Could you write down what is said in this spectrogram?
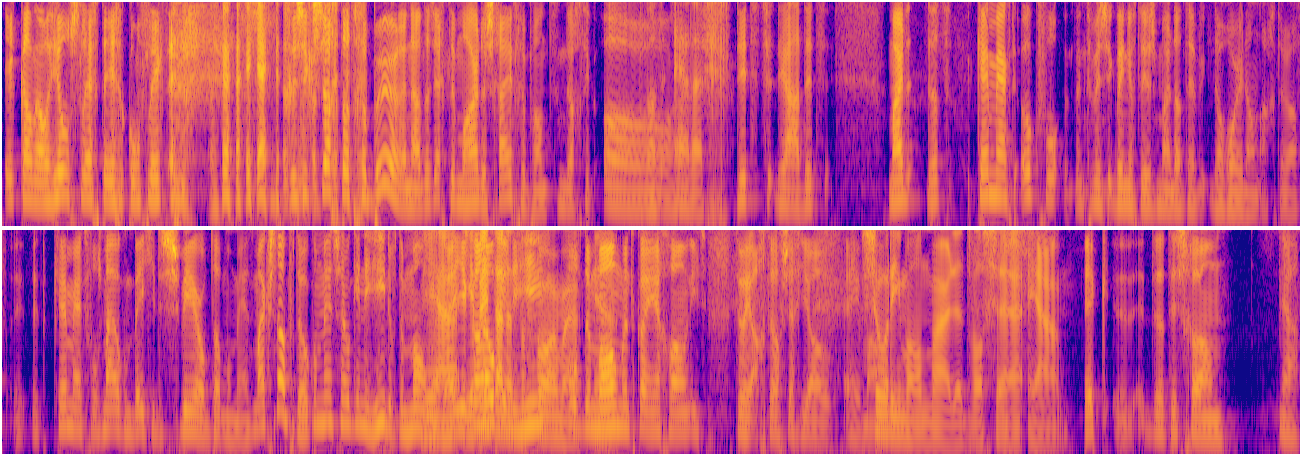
ik kan al heel slecht tegen conflict. En Jij dacht, dus ik zag dat gebeuren. Nou, dat is echt in mijn harde schijf gebrand. Toen dacht ik, oh, Wat erg. dit, ja, dit. Maar d- dat kenmerkt ook, vol, tenminste ik weet niet of het is, maar dat, heb ik, dat hoor je dan achteraf. Het- Het kenmerkt volgens mij ook een beetje de sfeer op dat moment. Maar ik snap het ook, want mensen zijn ook in de heat of the moment. Ja, hè? Je, je kan bent ook aan in de het heat performen, of the ja. moment kan je gewoon iets, terwijl je achteraf zegt, yo, hey man. Sorry man, maar dat was, eh, ja... Ik, eh, dat is gewoon, ja,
